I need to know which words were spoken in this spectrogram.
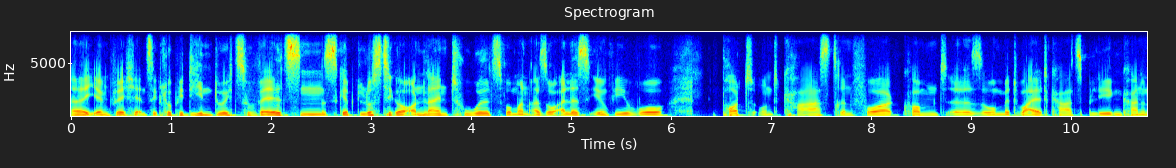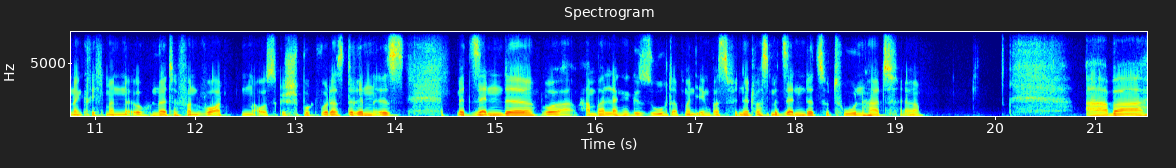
äh, irgendwelche Enzyklopädien durchzuwälzen. Es gibt lustige Online-Tools, wo man also alles irgendwie, wo Pod und Cast drin vorkommt, äh, so mit Wildcards belegen kann und dann kriegt man äh, hunderte von Worten ausgespuckt, wo das drin ist. Mit Sende, wo haben wir lange gesucht, ob man irgendwas findet, was mit Sende zu tun hat. Ja. Aber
